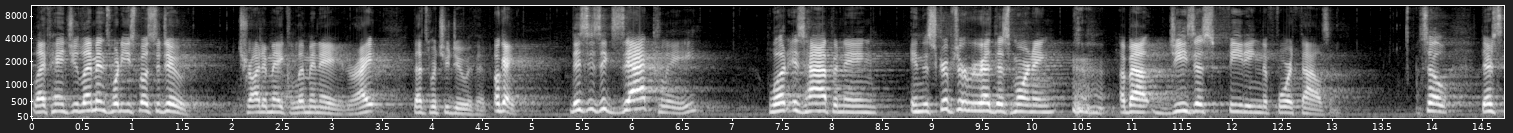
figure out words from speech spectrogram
Life hands you lemons. What are you supposed to do? Try to make lemonade, right? That's what you do with it. Okay, this is exactly what is happening in the scripture we read this morning about Jesus feeding the 4,000. So there's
